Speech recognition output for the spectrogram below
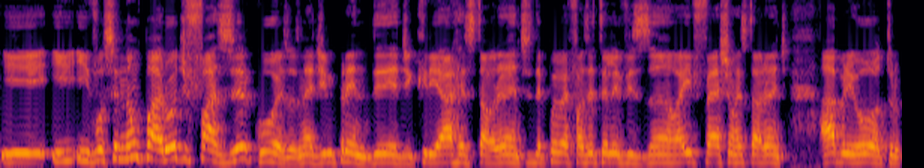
e, e, e, você não parou de fazer coisas, né? De empreender, de criar restaurantes, depois vai fazer televisão, aí fecha um restaurante, abre outro,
